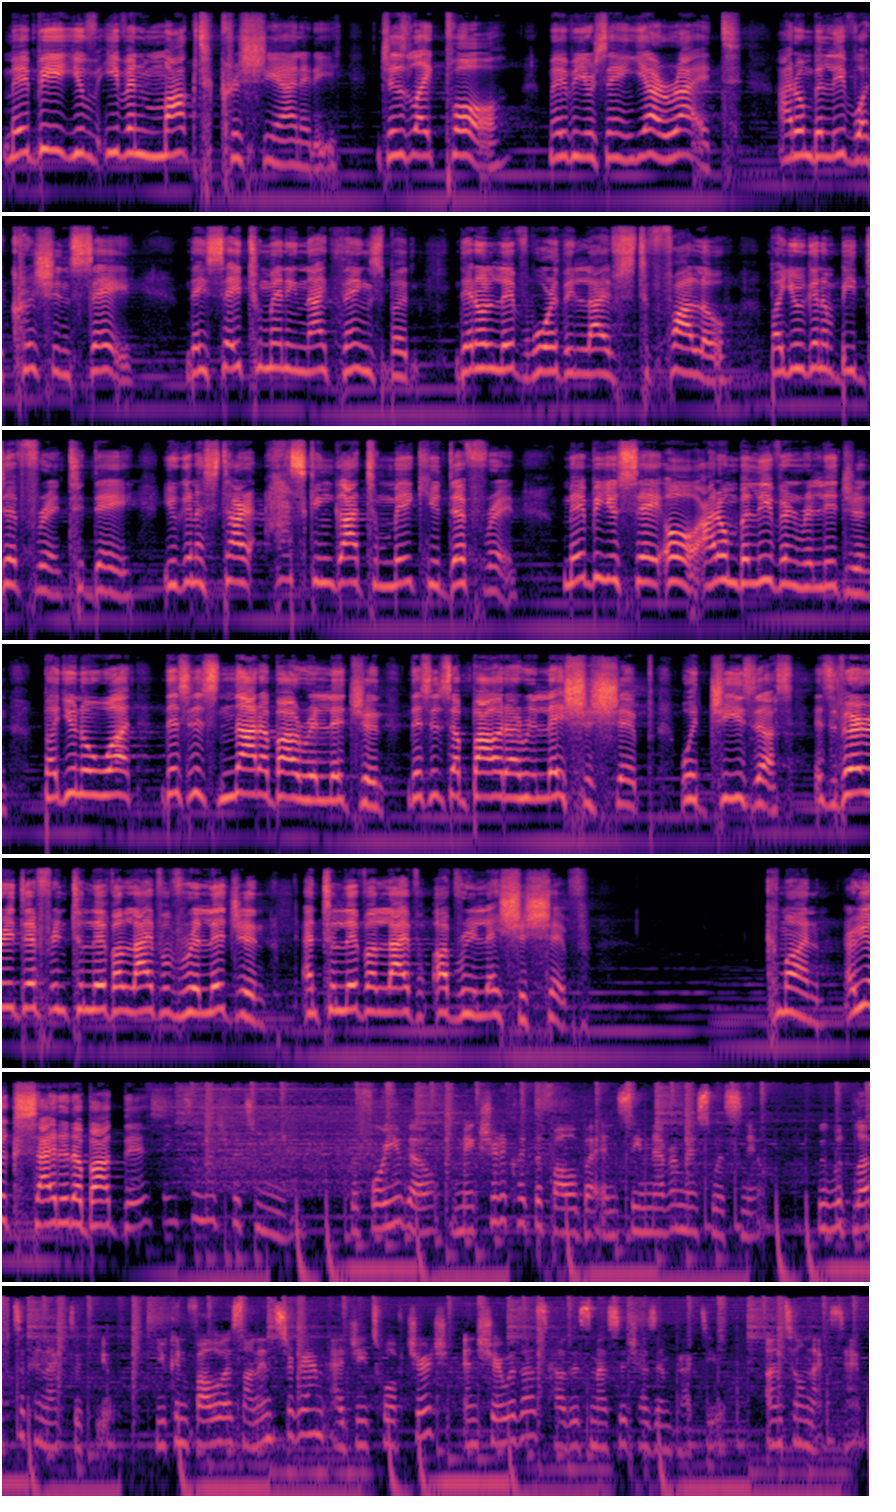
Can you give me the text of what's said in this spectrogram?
Maybe you've even mocked Christianity, just like Paul. Maybe you're saying, Yeah, right. I don't believe what Christians say. They say too many nice things, but they don't live worthy lives to follow. But you're gonna be different today. You're gonna start asking God to make you different. Maybe you say, Oh, I don't believe in religion. But you know what? This is not about religion. This is about a relationship with Jesus. It's very different to live a life of religion and to live a life of relationship. Come on, are you excited about this? Thanks so much for tuning in. Before you go, make sure to click the follow button so you never miss what's new. We would love to connect with you. You can follow us on Instagram at G12 Church and share with us how this message has impacted you. Until next time.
